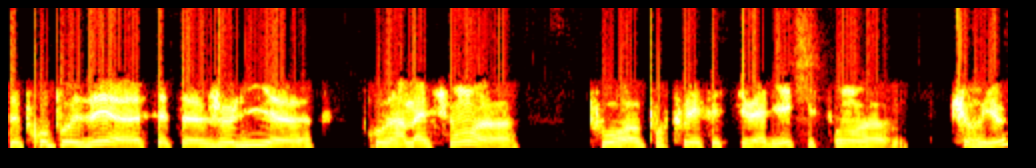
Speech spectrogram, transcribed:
de proposer euh, cette jolie euh, programmation euh, pour pour tous les festivaliers qui sont euh, curieux.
